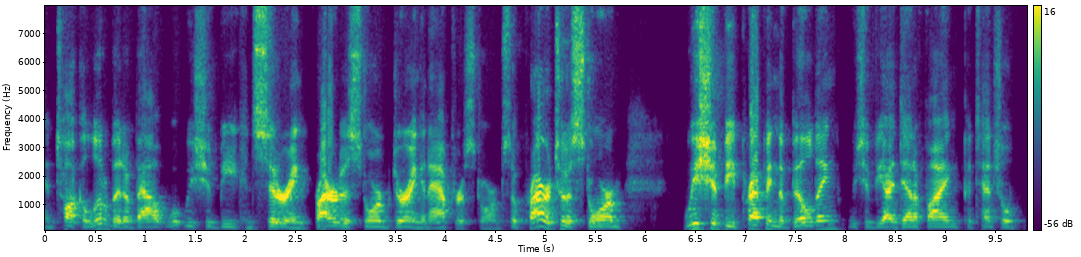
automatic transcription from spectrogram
and talk a little bit about what we should be considering prior to a storm, during, and after a storm. So, prior to a storm, we should be prepping the building. We should be identifying potential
